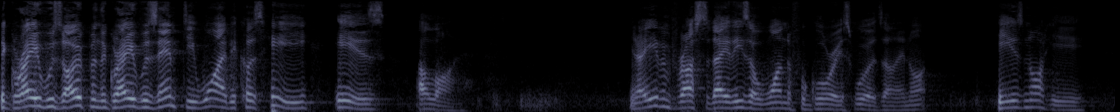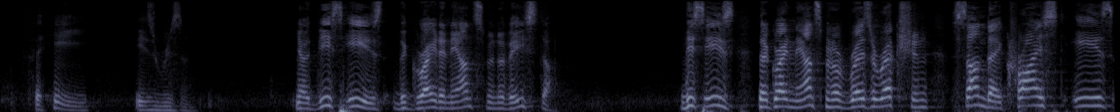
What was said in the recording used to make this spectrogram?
The grave was open, the grave was empty. Why? Because he is alive. You know, even for us today, these are wonderful, glorious words, are they not? He is not here, for he is risen. You know, this is the great announcement of Easter. This is the great announcement of Resurrection Sunday. Christ is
